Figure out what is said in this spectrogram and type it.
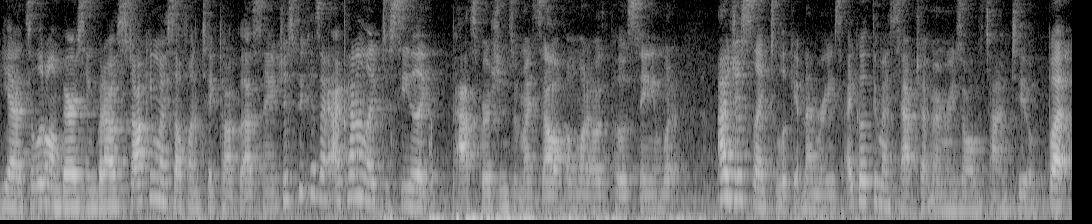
yeah, it's a little embarrassing, but I was stalking myself on TikTok last night just because I, I kind of like to see like past versions of myself and what I was posting and what I just like to look at memories. I go through my Snapchat memories all the time too. But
